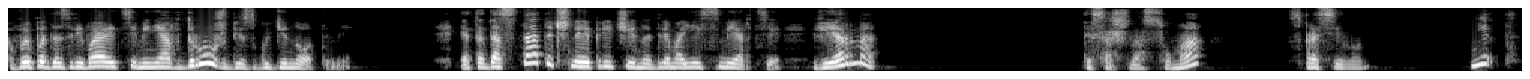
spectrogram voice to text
Вы подозреваете меня в дружбе с гугенотами. Это достаточная причина для моей смерти, верно? — Ты сошла с ума? — спросил он. — Нет.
